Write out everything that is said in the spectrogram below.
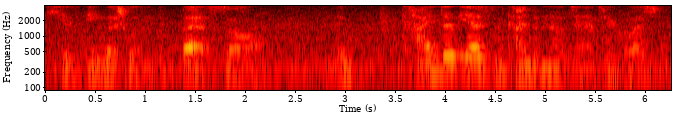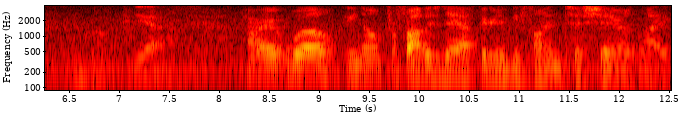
his English wasn't the best. So, kind of yes and kind of no to answer your question. Okay. Yeah. All right. Well, you know, for Father's Day, I figured it'd be fun to share like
